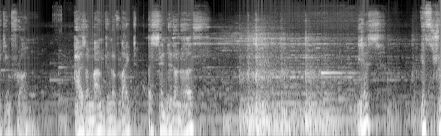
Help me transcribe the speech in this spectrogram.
Is emanating from? Has a mountain of light ascended on earth? Yes, it's true.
